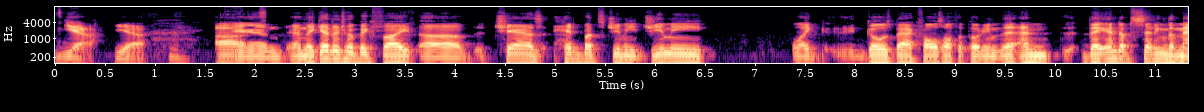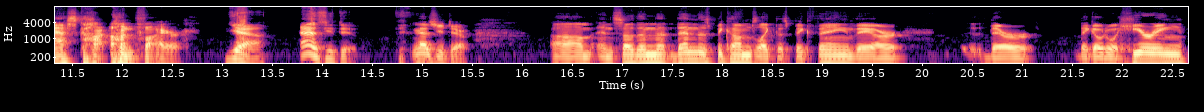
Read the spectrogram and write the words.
Yeah, yeah. Uh, and and they get into a big fight. Uh, Chaz headbutts Jimmy. Jimmy like goes back, falls off the podium, and they end up setting the mascot on fire, yeah, as you do. as you do. Um, and so then then this becomes like this big thing. They are they're they go to a hearing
